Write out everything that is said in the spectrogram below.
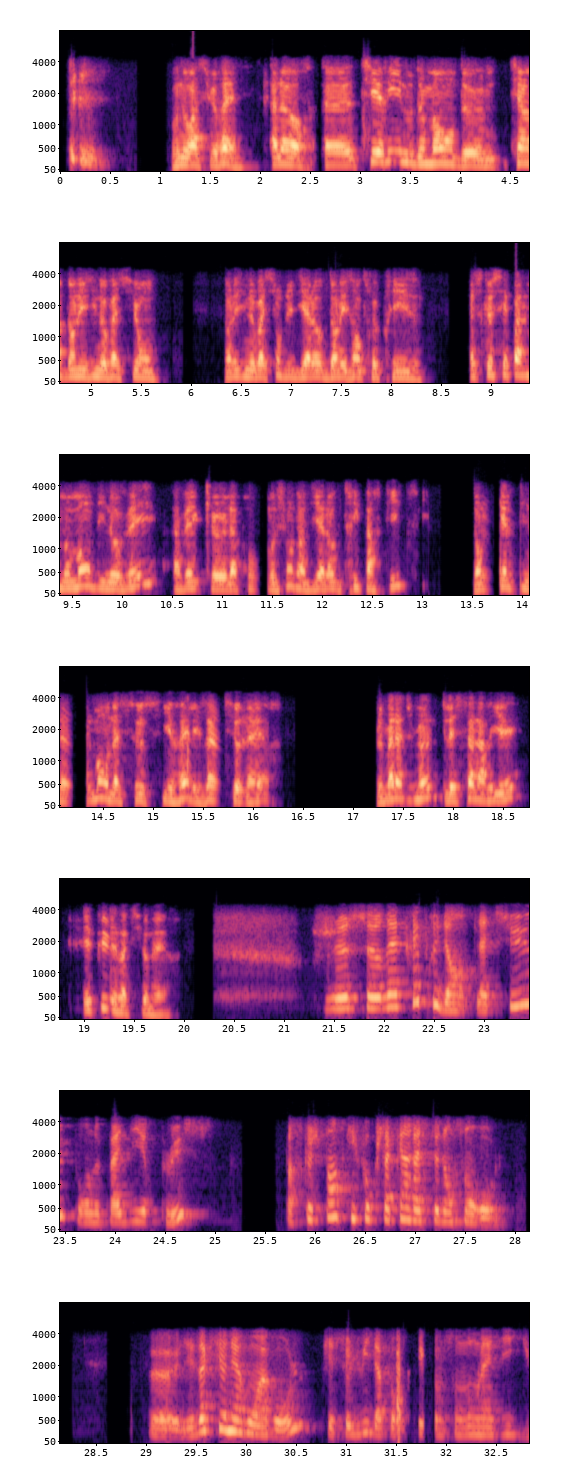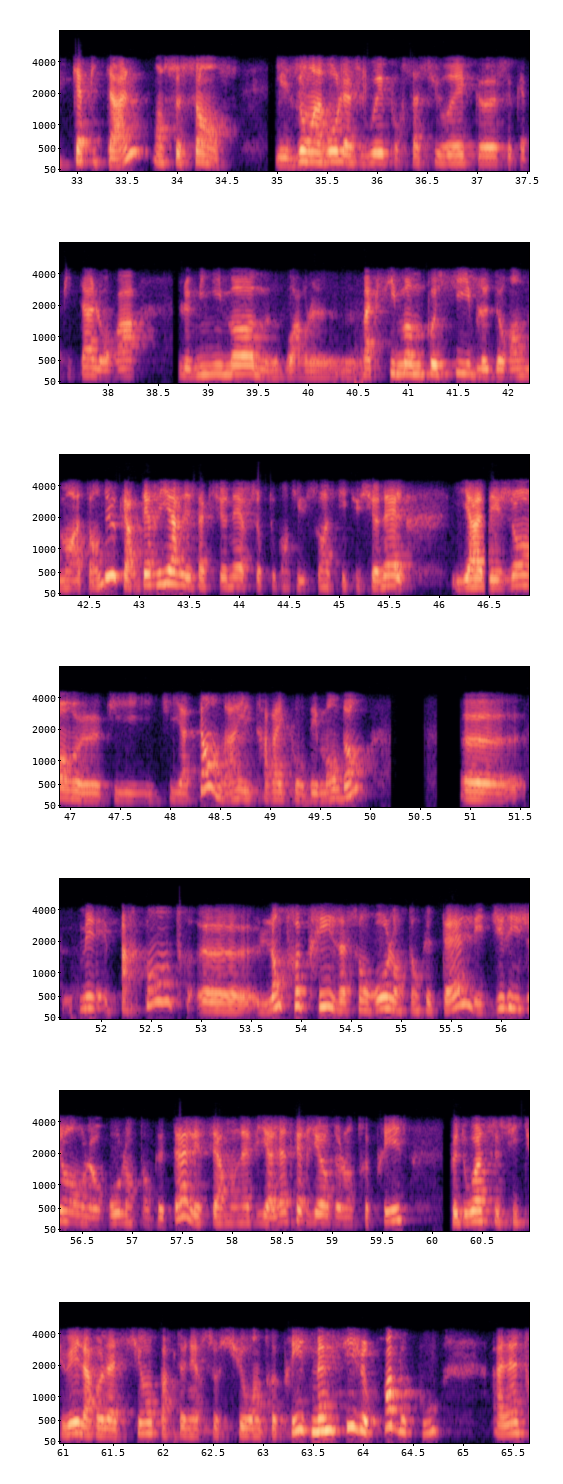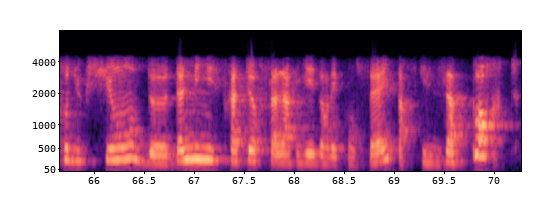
Vous nous rassurez. Alors, euh, Thierry nous demande, tiens, dans les innovations, dans les innovations du dialogue dans les entreprises, est-ce que ce n'est pas le moment d'innover avec la promotion d'un dialogue tripartite dans lequel finalement on associerait les actionnaires le management, les salariés et puis les actionnaires? Je serais très prudente là-dessus pour ne pas dire plus, parce que je pense qu'il faut que chacun reste dans son rôle. Euh, les actionnaires ont un rôle, qui est celui d'apporter, comme son nom l'indique, du capital. En ce sens, ils ont un rôle à jouer pour s'assurer que ce capital aura le minimum, voire le maximum possible de rendement attendu, car derrière les actionnaires, surtout quand ils sont institutionnels, il y a des gens euh, qui, attendent, hein, ils travaillent pour des mandants. Euh, mais par contre, euh, l'entreprise a son rôle en tant que tel, les dirigeants ont leur rôle en tant que tel, et c'est à mon avis à l'intérieur de l'entreprise que doit se situer la relation partenaires sociaux-entreprise, même si je crois beaucoup à l'introduction d'administrateurs salariés dans les conseils, parce qu'ils apportent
